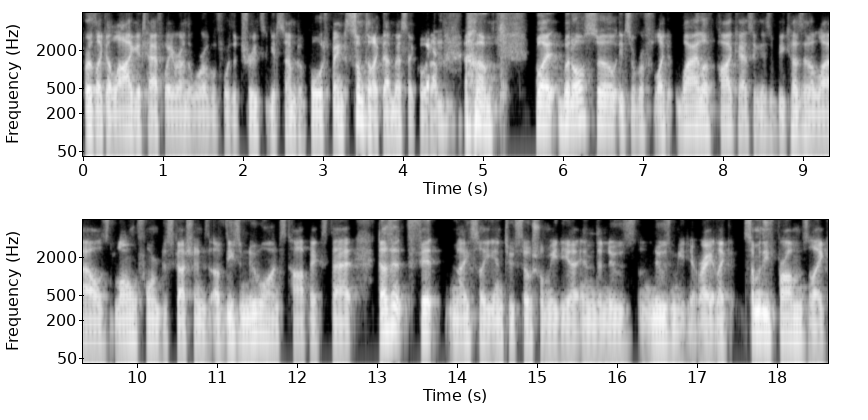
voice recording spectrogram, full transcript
or like a lie gets halfway around the world before the truth gets time to pull its bank. Something like that. Mess that quote up. Um, but but also it's a ref, like why I love podcasting is because it allows long form discussions of these nuanced topics that doesn't fit nicely into social media and the news news media right? Like some of these problems like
